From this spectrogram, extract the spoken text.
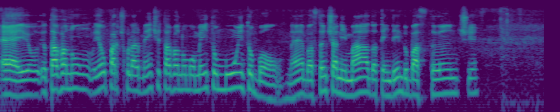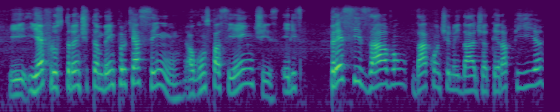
É, eu, eu tava num. Eu, particularmente, estava num momento muito bom, né? Bastante animado, atendendo bastante. E, e, é frustrante também porque, assim, alguns pacientes, eles precisavam dar continuidade à terapia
